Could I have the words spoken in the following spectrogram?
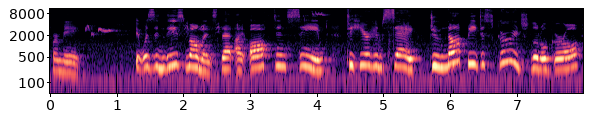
for me. It was in these moments that I often seemed to hear him say, Do not be discouraged, little girl.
